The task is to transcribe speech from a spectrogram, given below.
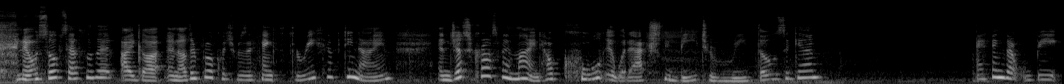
and I was so obsessed with it. I got another book, which was I think 3.59, and just crossed my mind how cool it would actually be to read those again. I think that would be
